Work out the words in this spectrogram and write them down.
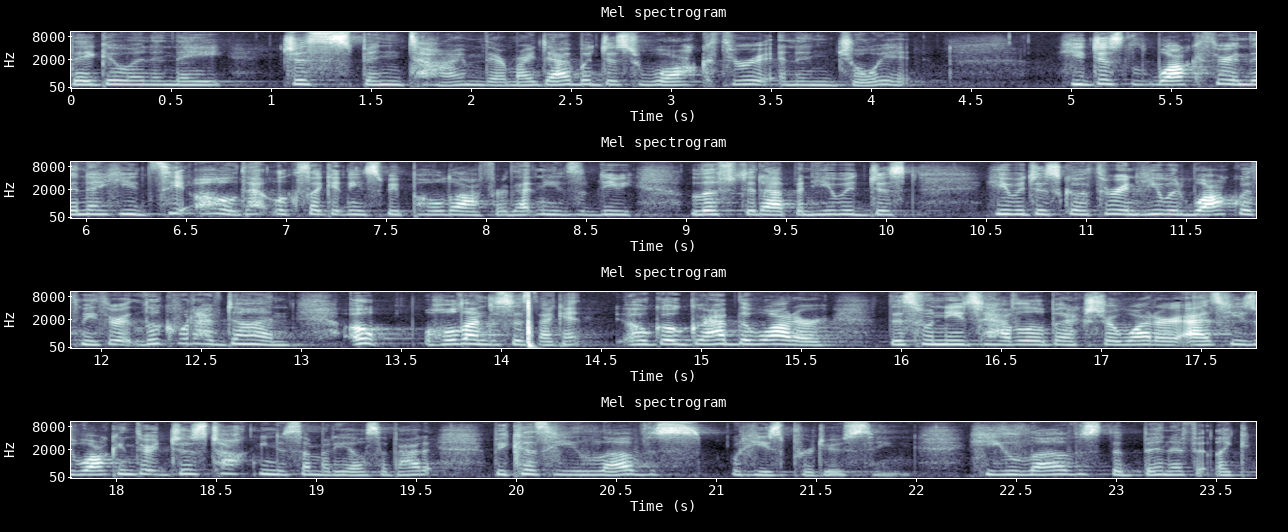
They go in and they just spend time there. My dad would just walk through it and enjoy it. He'd just walk through and then he'd see, oh, that looks like it needs to be pulled off or that needs to be lifted up. And he would just, he would just go through and he would walk with me through it. Look what I've done. Oh, hold on just a second. Oh, go grab the water. This one needs to have a little bit extra water. As he's walking through it, just talking to somebody else about it because he loves what he's producing. He loves the benefit. Like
